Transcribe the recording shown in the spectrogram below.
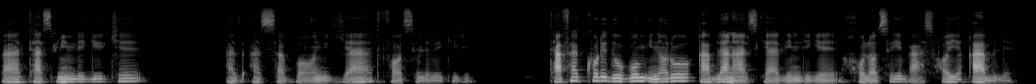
بعد تصمیم بگیر که از عصبانیت فاصله بگیری. تفکر دوم اینا رو قبلا عرض کردیم دیگه. خلاصه بحث های قبله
